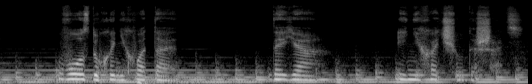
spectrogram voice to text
Воздуха не хватает. Да я и не хочу дышать.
